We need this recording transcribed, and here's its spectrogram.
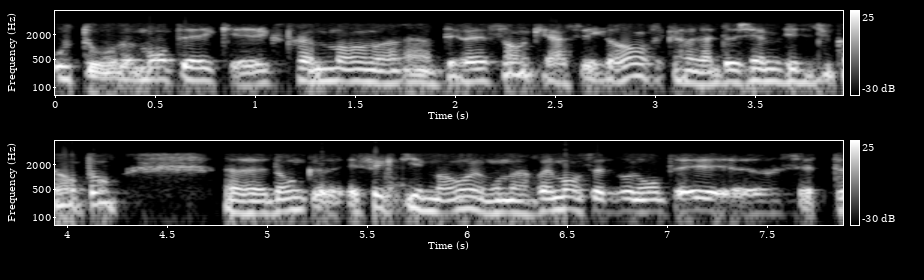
autour de Montée qui est extrêmement intéressant, qui a assez grand, c'est quand même la deuxième ville du canton. Euh, donc euh, effectivement, on a vraiment cette volonté, euh, cette,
